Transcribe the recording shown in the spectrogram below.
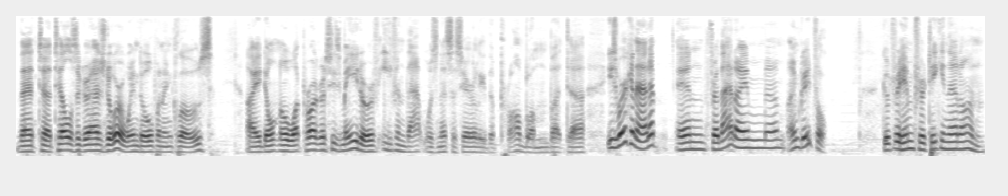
that uh, tells the garage door when to open and close. I don't know what progress he's made or if even that was necessarily the problem, but uh, he's working at it, and for that I'm um, I'm grateful. Good for him for taking that on.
